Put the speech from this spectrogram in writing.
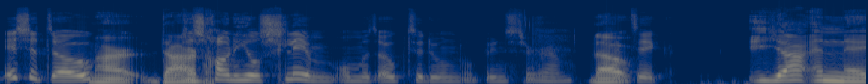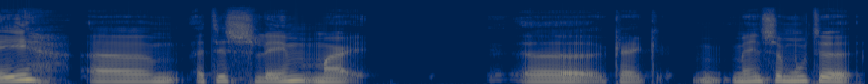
Is het ook? Maar daar, Het is gewoon heel slim om het ook te doen op Instagram, Nou, vind ik. Ja en nee. Ehm, het is slim, maar eh, kijk, mensen moeten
